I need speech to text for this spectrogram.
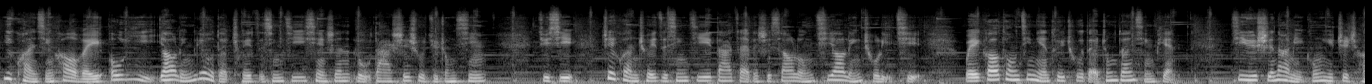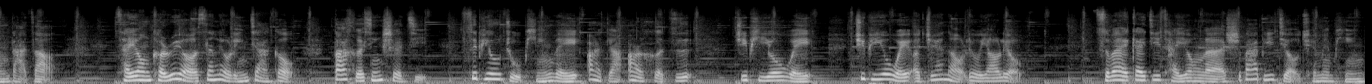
一款型号为 OE 幺零六的锤子新机现身鲁大师数据中心。据悉，这款锤子新机搭载的是骁龙七幺零处理器，为高通今年推出的终端芯片，基于十纳米工艺制成打造，采用 c o r e o 三六零架构，八核心设计，CPU 主频为二点二赫兹，GPU 为 GPU 为 Adreno 六幺六。此外，该机采用了十八比九全面屏。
